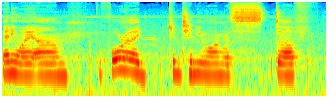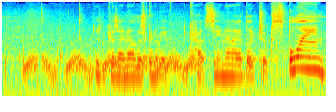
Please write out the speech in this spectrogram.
Anyway, um, before I continue on with stuff, just because I know there's going to be a cutscene and I'd like to explain,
